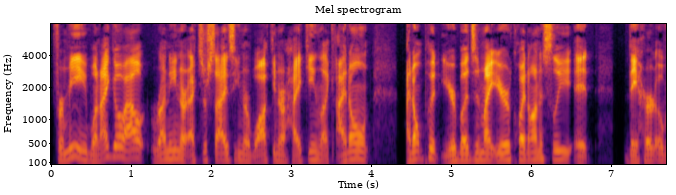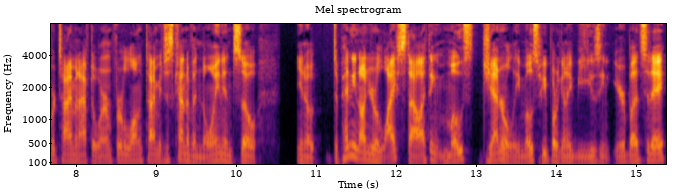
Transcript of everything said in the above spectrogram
for me, when I go out running or exercising or walking or hiking, like I don't I don't put earbuds in my ear quite honestly. It they hurt over time and I have to wear them for a long time. It's just kind of annoying and so you know, depending on your lifestyle, I think most generally most people are going to be using earbuds today,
